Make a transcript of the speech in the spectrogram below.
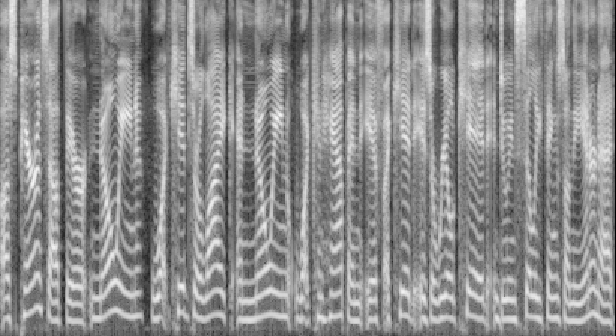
us parents out there, knowing what kids are like and knowing what can happen if a kid is a real kid and doing silly things on the internet,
